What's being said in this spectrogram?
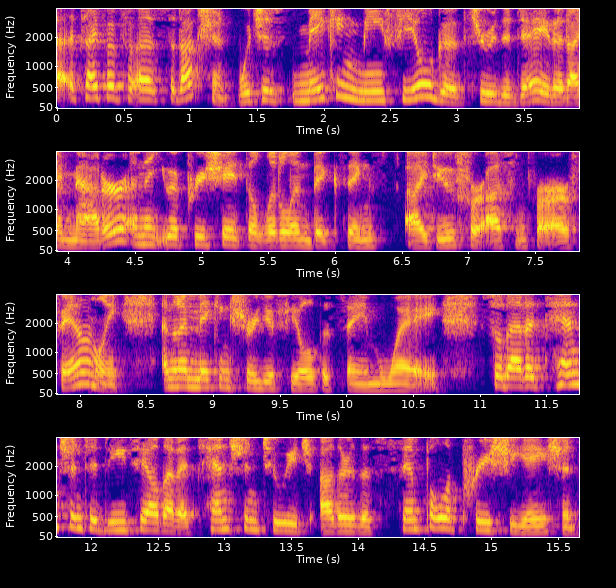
a type of uh, seduction, which is making me feel good through the day that I matter and that you appreciate the little and big things I do for us and for our family. And then I'm making sure you feel the same way. So that attention to detail, that attention to each other, the simple appreciation.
